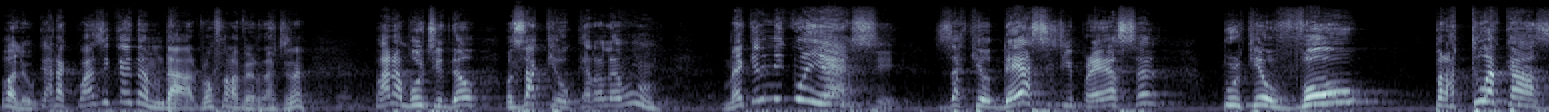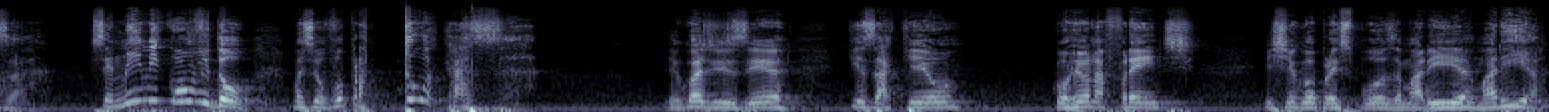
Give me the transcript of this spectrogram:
Olha, o cara quase cai da andar, vamos falar a verdade, né? Para a multidão, o Zaqueu, o cara leva um. Como é que ele me conhece? Zaqueu, desce depressa, porque eu vou para a tua casa. Você nem me convidou, mas eu vou para a tua casa. Eu gosto de dizer que Zaqueu correu na frente e chegou para a esposa Maria. Maria,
